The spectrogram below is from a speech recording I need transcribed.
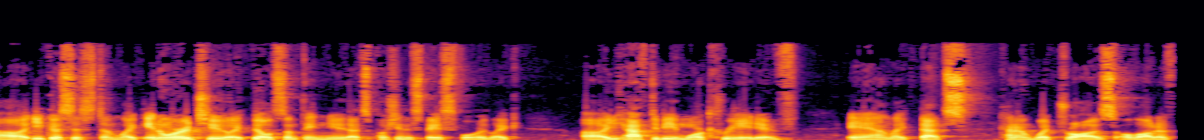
uh, ecosystem, like in order to like build something new that's pushing the space forward, like uh, you have to be more creative. And like, that's kind of what draws a lot of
